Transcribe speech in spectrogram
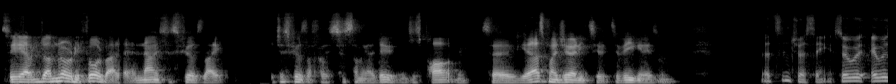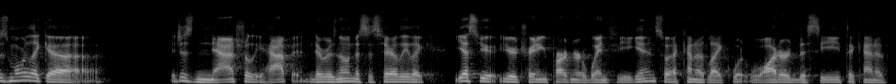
so yeah, I've, I've, not really thought about it. And now it just feels like, it just feels like it's just something I do. It's just part of me. So yeah, that's my journey to, to veganism. That's interesting. So it was more like a, it just naturally happened. There was no necessarily like, yes, you, your training partner went vegan. So that kind of like what watered the seed to kind of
